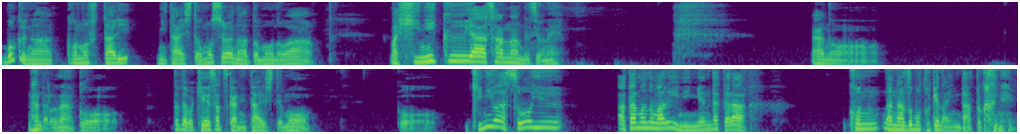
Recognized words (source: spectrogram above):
僕がこの2人に対して面白いなと思うのはまあ皮肉屋さんなんですよね。あのなんだろうなこう例えば警察官に対してもこう君はそういう頭の悪い人間だからこんな謎も解けないんだとかね。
